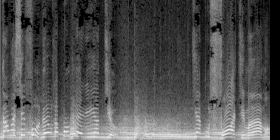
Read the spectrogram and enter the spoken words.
Então vai se fuder, usa ponteirinha, tio. Que é pros fortes mesmo.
